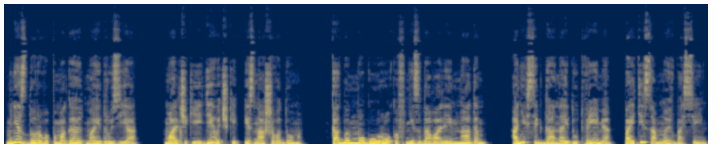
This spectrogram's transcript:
мне здорово помогают мои друзья, мальчики и девочки из нашего дома. Как бы много уроков не задавали им на дом, они всегда найдут время пойти со мной в бассейн.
